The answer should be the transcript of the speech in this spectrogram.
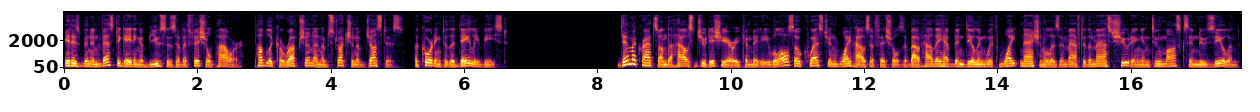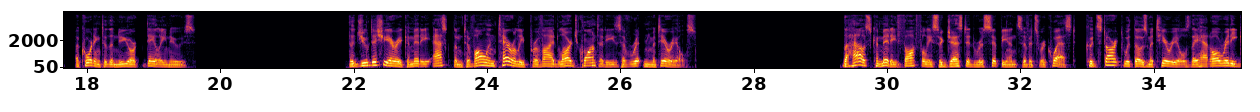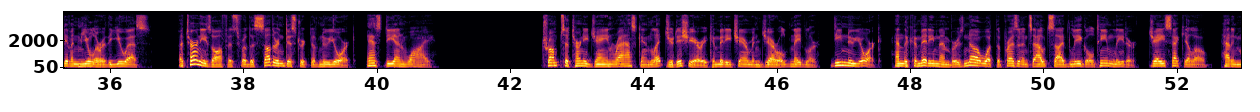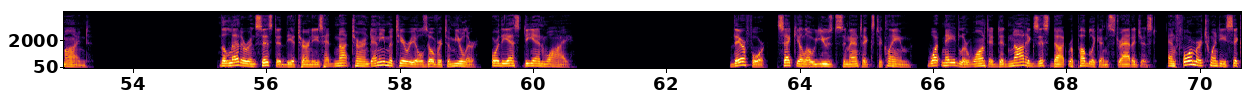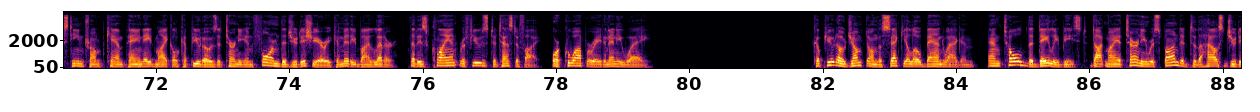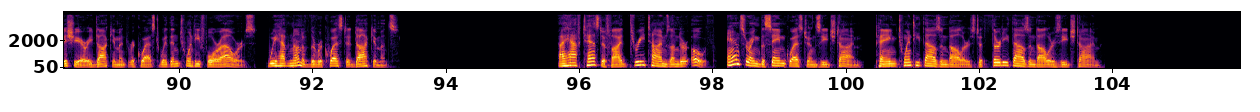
It has been investigating abuses of official power, public corruption and obstruction of justice, according to the Daily Beast. Democrats on the House Judiciary Committee will also question White House officials about how they have been dealing with white nationalism after the mass shooting in two mosques in New Zealand, according to the New York Daily News. The Judiciary Committee asked them to voluntarily provide large quantities of written materials. The House committee thoughtfully suggested recipients of its request could start with those materials they had already given Mueller the U.S. Attorney's Office for the Southern District of New York, SDNY. Trump's attorney Jane Raskin let Judiciary Committee Chairman Jerrold Nadler, D. New York, and the committee members know what the president's outside legal team leader, Jay Sekulow, had in mind. The letter insisted the attorneys had not turned any materials over to Mueller or the SDNY. Therefore, Sekulow used semantics to claim what Nadler wanted did not exist. Republican strategist and former 2016 Trump campaign aide Michael Caputo's attorney informed the Judiciary Committee by letter that his client refused to testify or cooperate in any way. Caputo jumped on the Sekulow bandwagon and told the Daily Beast. My attorney responded to the House Judiciary document request within 24 hours. We have none of the requested documents. I have testified three times under oath, answering the same questions each time, paying $20,000 to $30,000 each time,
